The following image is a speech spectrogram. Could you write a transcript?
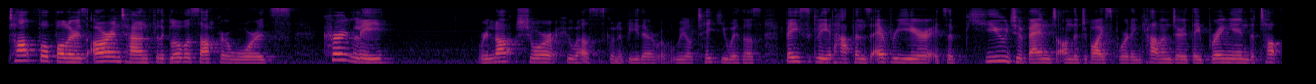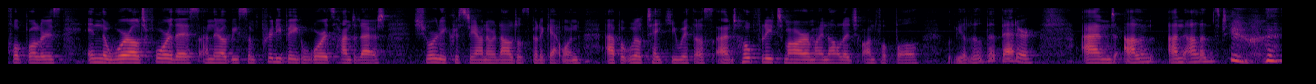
top footballers are in town for the Global Soccer Awards. Currently, we're not sure who else is going to be there, but we'll take you with us. Basically, it happens every year. It's a huge event on the Dubai Sporting Calendar. They bring in the top footballers in the world for this, and there'll be some pretty big awards handed out. Surely Cristiano Ronaldo's going to get one, uh, but we'll take you with us. And hopefully tomorrow, my knowledge on football will be a little bit better, and Alan and Alan's too.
